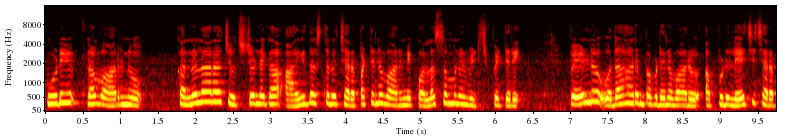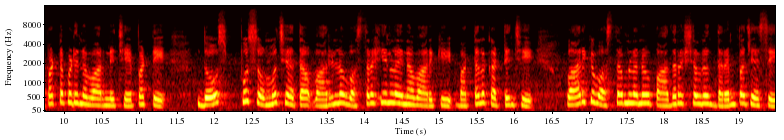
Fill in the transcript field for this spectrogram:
కూడిన వారును కన్నులారా చూచుచుండగా ఆయుధస్తులు చెరపట్టిన వారిని కొల్ల సొమ్మును విడిచిపెట్టిరి. పేళ్ళు ఉదాహరింపబడిన వారు అప్పుడు లేచి చెరపట్టబడిన వారిని చేపట్టి దోస్పు సొమ్ము చేత వారిలో వస్త్రహీనులైన వారికి బట్టలు కట్టించి వారికి వస్త్రములను పాదరక్షలను ధరింపజేసి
